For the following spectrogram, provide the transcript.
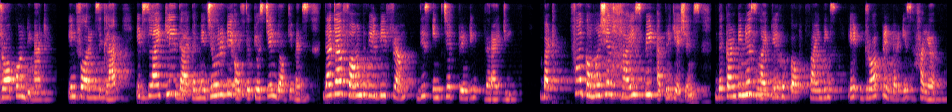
drop on demand. In forensic lab, it's likely that the majority of the question documents that are found will be from this inkjet printing variety. But for commercial high-speed applications, the continuous likelihood of finding a drop printer is higher.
